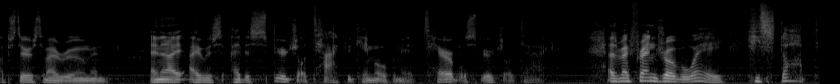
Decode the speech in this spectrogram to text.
upstairs to my room, and, and then I, I, was, I had this spiritual attack that came over me, a terrible spiritual attack. As my friend drove away, he stopped.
